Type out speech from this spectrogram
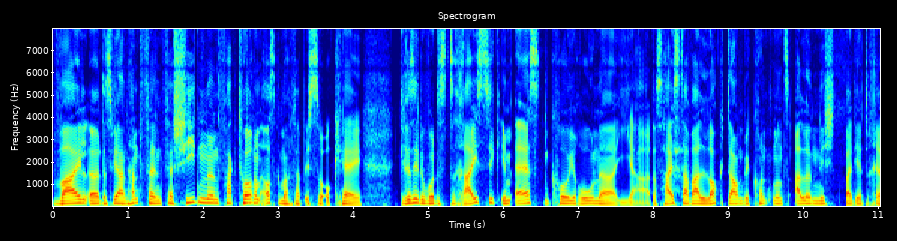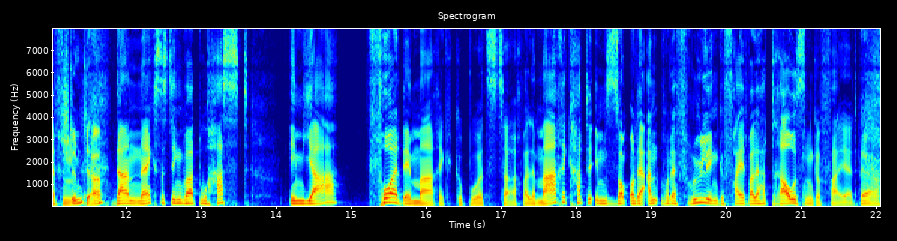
weil äh, das wir anhand von verschiedenen Faktoren ausgemacht haben. Ich so, okay, Chrissy, du wurdest 30 im ersten Corona-Jahr. Das heißt, da war Lockdown, wir konnten uns alle nicht bei dir treffen. Stimmt, ja? Dann, nächstes Ding war, du hast im Jahr vor dem Marek Geburtstag, weil der Marek hatte im Sommer oder an, oder Frühling gefeiert, weil er hat draußen gefeiert. Ja.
